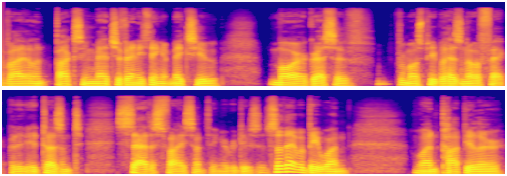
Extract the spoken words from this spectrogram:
violent boxing match, if anything, it makes you more aggressive. For most people, it has no effect, but it, it doesn't satisfy something or reduce it. So that would be one one popular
